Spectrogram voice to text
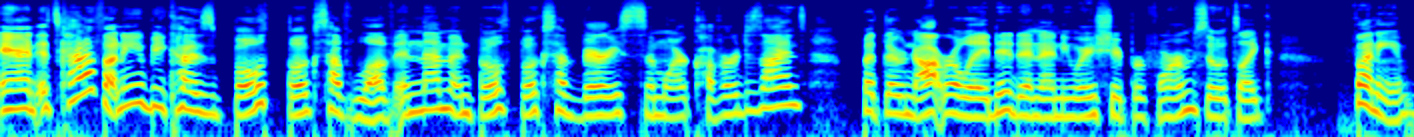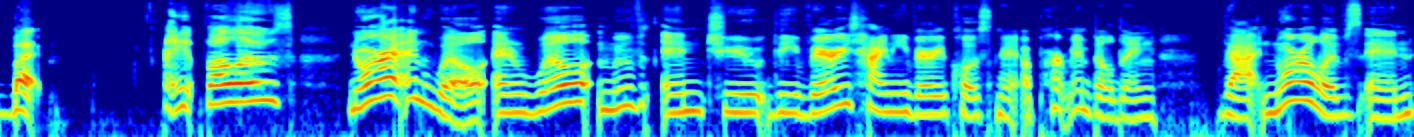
And it's kind of funny because both books have love in them and both books have very similar cover designs, but they're not related in any way, shape, or form. So, it's like funny. But it follows Nora and Will, and Will moves into the very tiny, very close knit apartment building that Nora lives in,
